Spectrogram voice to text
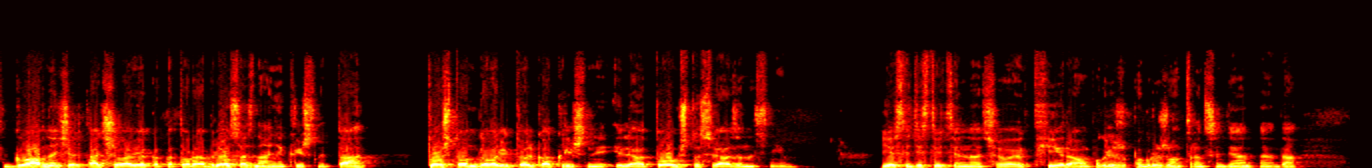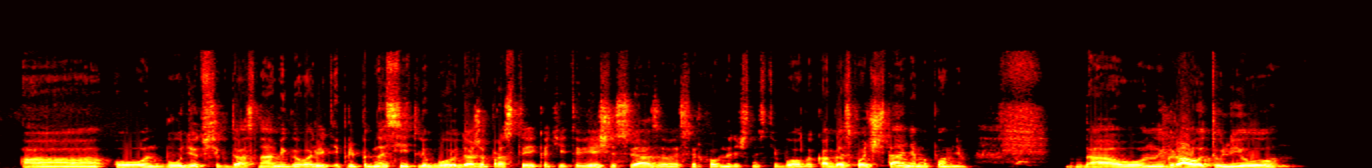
Главная черта человека, который обрел сознание Кришны, та, то, что он говорит только о Кришне или о том, что связано с ним. Если действительно человек тхира, он погружен в трансцендентное, да, он будет всегда с нами говорить и преподносить любую, даже простые какие-то вещи, связывая с Верховной Личностью Бога. Как Господь Читания, мы помним. Да, он играл эту лилу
